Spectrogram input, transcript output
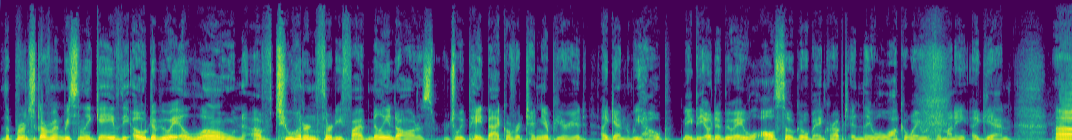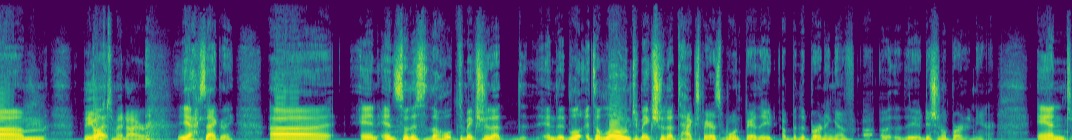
the provincial government recently gave the OWA a loan of two hundred thirty five million dollars, which will be paid back over a ten year period. Again, we hope maybe the OWA will also go bankrupt and they will walk away with the money again. Um, The but- ultimate irony. yeah, exactly. Uh, and and so this is the whole to make sure that and the, it's a loan to make sure that taxpayers won't bear the uh, the burning of uh, the additional burden here, and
